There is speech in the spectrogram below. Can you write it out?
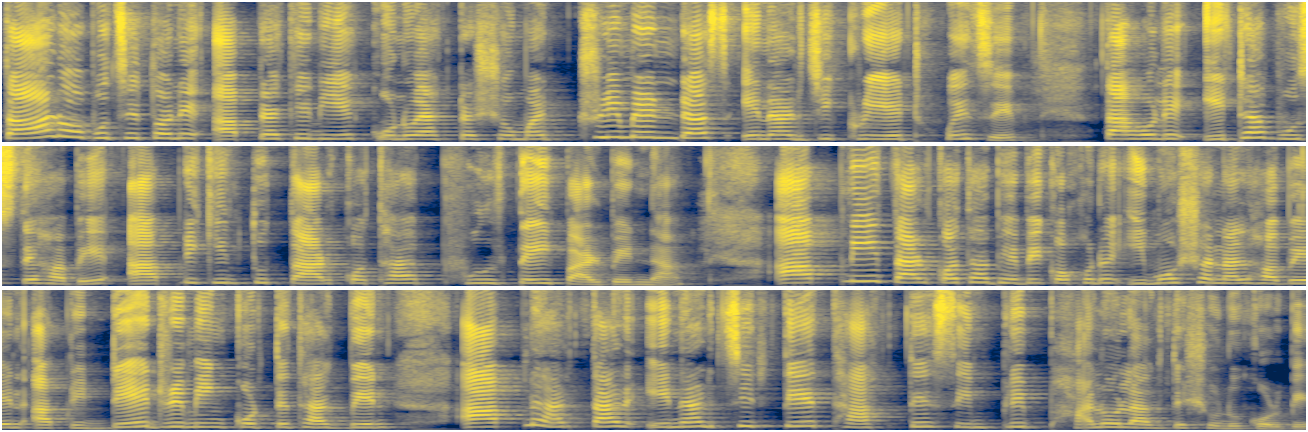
তার অবচেতনে আপনাকে নিয়ে কোনো একটা সময় ট্রিমেন্ডাস এনার্জি ক্রিয়েট হয়েছে তাহলে এটা বুঝতে হবে, আপনি কিন্তু তার কথা ভুলতেই পারবেন না। আপনি তার কথা ভেবে কখনো ইমোশনাল হবেন, আপনি ডে ড্রিমিং করতে থাকবেন, আপনার তার এনার্জিতে থাকতে সিম্পলি ভালো লাগতে শুরু করবে।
